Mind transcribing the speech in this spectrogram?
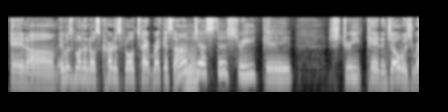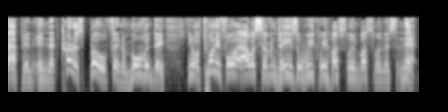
And um, it was one of those Kurtis Blow type records. I'm just a street kid. Street kid, and Joe was rapping in that Kurtis Blow thing, a moving day. You know, 24 hours, seven days a week, we hustling, bustling, this and that.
